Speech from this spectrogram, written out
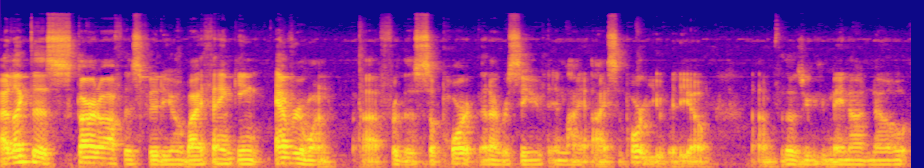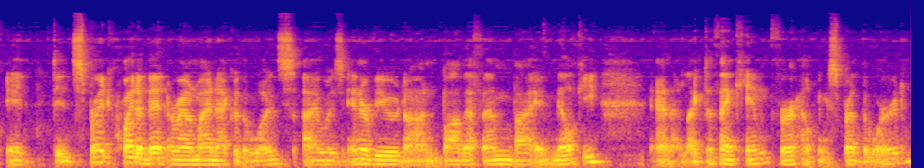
I'd like to start off this video by thanking everyone uh, for the support that I received in my I Support You video. Um, for those of you who may not know, it did spread quite a bit around my neck of the woods. I was interviewed on Bob FM by Milky, and I'd like to thank him for helping spread the word.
